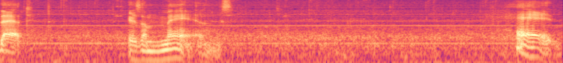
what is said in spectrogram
That is a man's head.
